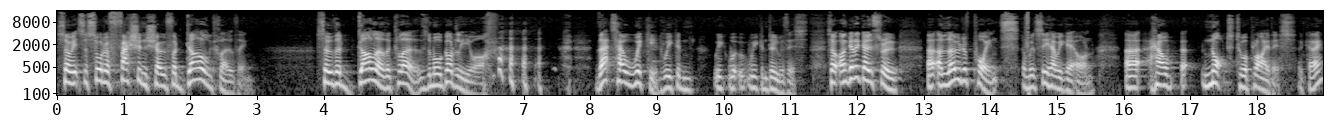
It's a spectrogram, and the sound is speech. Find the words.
So it's a sort of fashion show for dull clothing. So the duller the clothes, the more godly you are. That's how wicked we can, we, we can do with this. So I'm going to go through a, load of points, and we'll see how we get on, uh, how uh, not to apply this, okay?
